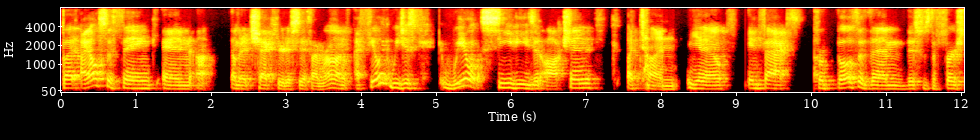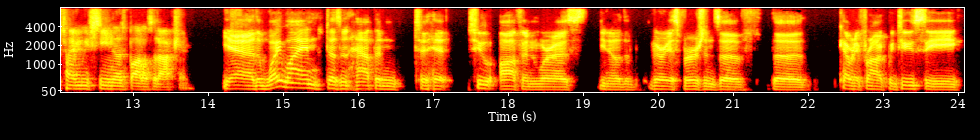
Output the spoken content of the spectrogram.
but I also think, and uh, I'm going to check here to see if I'm wrong. I feel like we just we don't see these at auction a ton. You know, in fact, for both of them, this was the first time we've seen those bottles at auction. Yeah, the white wine doesn't happen to hit too often, whereas you know the various versions of the Cabernet Franc we do see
